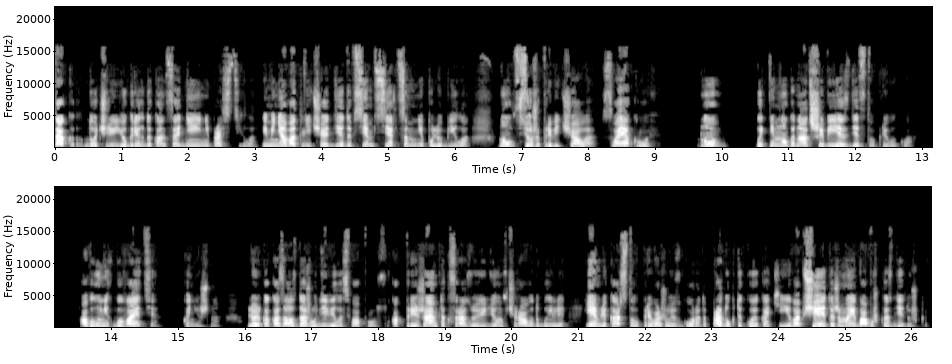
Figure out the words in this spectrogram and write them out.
Так дочери ее грех до конца дней не простила. И меня, в отличие от деда, всем сердцем не полюбила. Но все же привечала. Своя кровь. Но быть немного на отшибе я с детства привыкла. А вы у них бываете? Конечно. Лёлька, казалось, даже удивилась вопросу. Как приезжаем, так сразу и идем. Вчера вот были. Я им лекарства привожу из города, продукты кое-какие. И вообще, это же моя бабушка с дедушкой.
